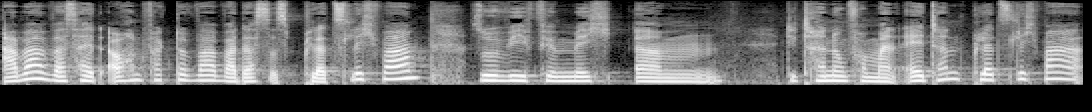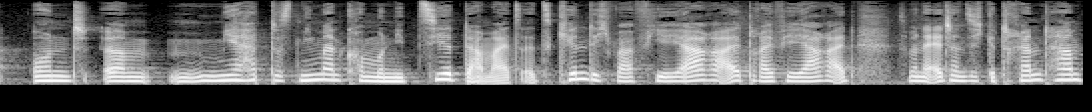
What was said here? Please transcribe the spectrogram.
Aber was halt auch ein Faktor war, war, dass es plötzlich war, so wie für mich ähm, die Trennung von meinen Eltern plötzlich war. Und ähm, mir hat das niemand kommuniziert damals als Kind. Ich war vier Jahre alt, drei, vier Jahre alt, dass meine Eltern sich getrennt haben.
